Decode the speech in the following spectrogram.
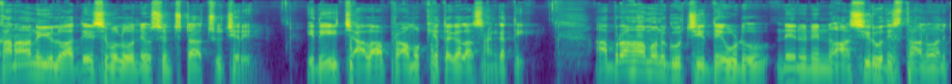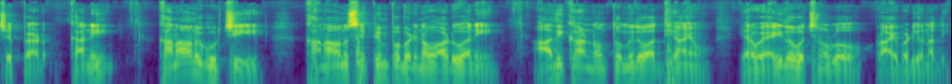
కణానీయులు ఆ దేశములో నివసించుట చూచిరి. ఇది చాలా ప్రాముఖ్యత గల సంగతి. అబ్రహామును గూర్చి దేవుడు నేను నిన్ను ఆశీర్వదిస్తాను అని చెప్పాడు. కానీ కణాను గూర్చి కణాను శప్పింపబడినవాడు అని ఆదికాండం తొమ్మిదో అధ్యాయం ఇరవై ఐదో వచనంలో రాయబడి ఉన్నది.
